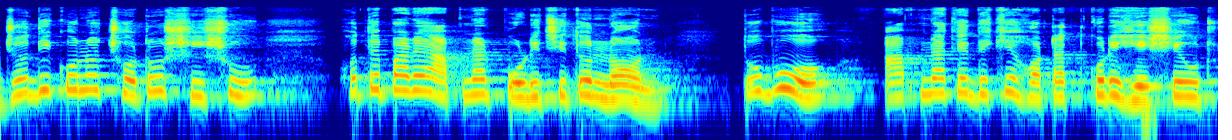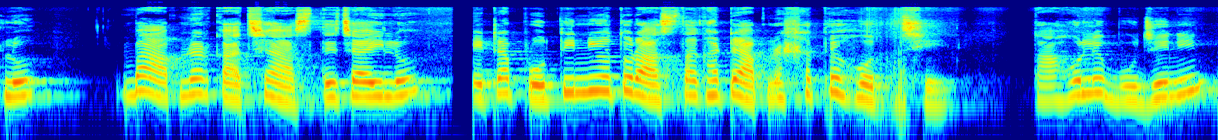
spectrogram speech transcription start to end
যদি কোনো ছোট শিশু হতে পারে আপনার পরিচিত নন, তবুও আপনাকে দেখে হঠাৎ করে হেসে উঠল বা আপনার কাছে আসতে চাইলো। এটা প্রতিনিয়ত রাস্তাঘাটে আপনার সাথে হচ্ছে। তাহলে বুঝে নিন,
